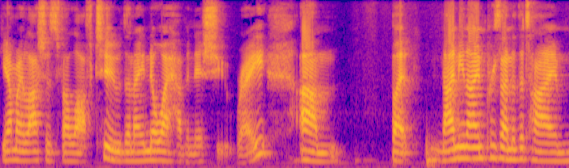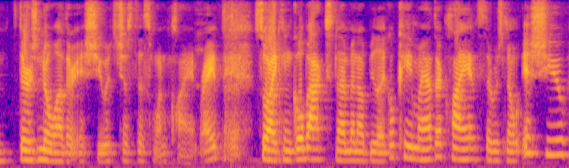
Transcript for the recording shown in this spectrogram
yeah, my lashes fell off too, then I know I have an issue, right? Um, but 99% of the time, there's no other issue. It's just this one client, right? So I can go back to them and I'll be like, okay, my other clients, there was no issue,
